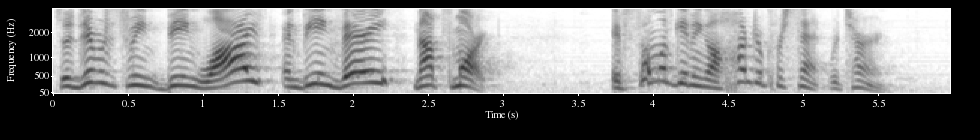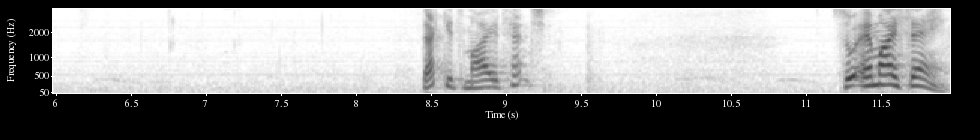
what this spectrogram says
So, the difference between being wise and being very not smart. If someone's giving 100% return, that gets my attention. So, am I saying,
